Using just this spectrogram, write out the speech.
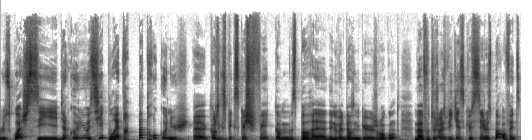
Le squash, c'est bien connu aussi pour être pas trop connu. Euh, quand j'explique ce que je fais comme sport à des nouvelles personnes que je rencontre, bah faut toujours expliquer ce que c'est le sport en fait.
